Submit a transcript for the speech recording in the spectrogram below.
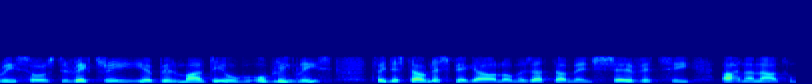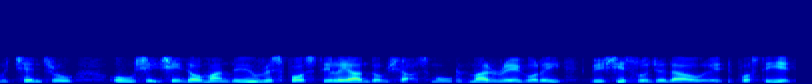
resource directory bil-Malti u bl-Ingliż fejn nistgħu nispjegalhom eżattament x'servizzi aħna nagħtu miċ-Ċentru u xi domandi u risposti li għandhom x'jaqsmu mar-regoli biex jidħlu ġo dawn il-postijiet.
